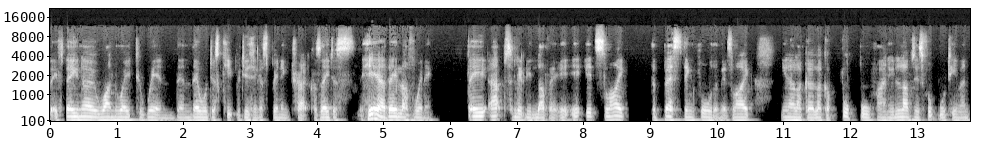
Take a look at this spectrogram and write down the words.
if they know one way to win, then they will just keep producing a spinning track because they just here they love winning. They absolutely love it. It, it. It's like the best thing for them. It's like you know, like a like a football fan who loves his football team and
